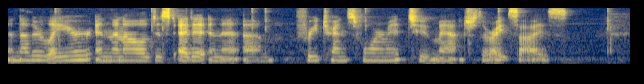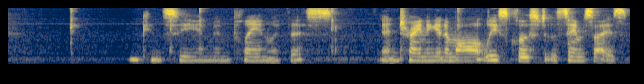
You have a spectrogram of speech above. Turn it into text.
another layer and then I'll just edit and then um, free transform it to match the right size. You can see I've been playing with this and trying to get them all at least close to the same size.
